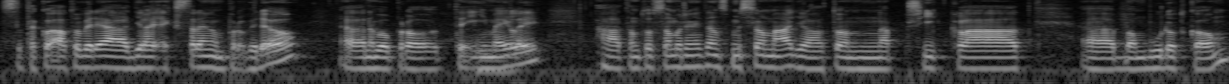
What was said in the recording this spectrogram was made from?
se takováto videa dělají extra jenom pro video e, nebo pro ty e-maily. A tam to samozřejmě ten smysl má, dělá to například e, bamboo.com,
